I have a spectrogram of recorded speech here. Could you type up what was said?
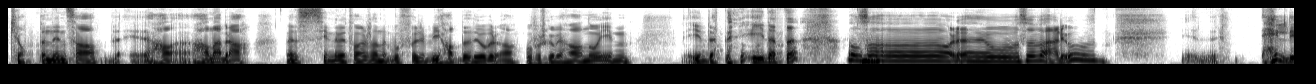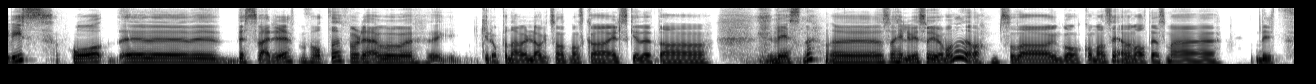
Kroppen din sa han er bra, mens sinnet mitt var sånn hvorfor, Vi hadde det jo bra, hvorfor skal vi ha noe inn i dette. I dette. Og så det jo Så er det jo Heldigvis, og eh, dessverre, på en måte, for er jo Kroppen er jo laget sånn at man skal elske dette vesenet. Eh, så heldigvis så gjør man jo det, da. Så da kommer man seg gjennom alt det som er dritt.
